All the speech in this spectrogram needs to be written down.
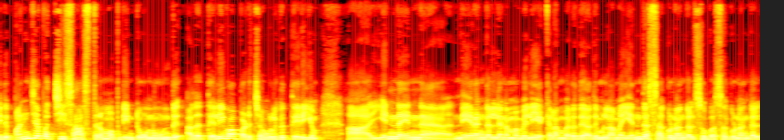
இது பஞ்சபட்சி சாஸ்திரம் அப்படின்ட்டு ஒன்று உண்டு. அதை தெளிவாக படித்தவங்களுக்கு தெரியும். என்ன என்ன நேரங்களில் நம்ம வெளியே கிளம்புறது அதுவும் இல்லாமல் எந்த சகுனங்கள் சுப சகுனங்கள்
